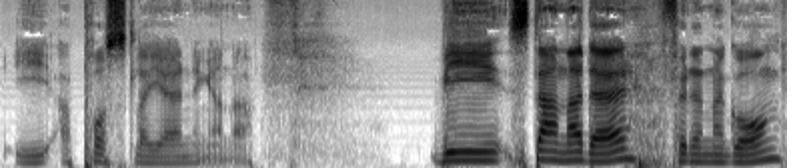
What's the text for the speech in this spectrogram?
i Apostlagärningarna. Vi stannar där för denna gång.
